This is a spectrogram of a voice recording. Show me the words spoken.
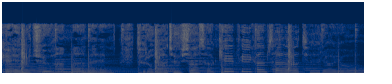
이렇게 누추한 맘에 들어와 주셔서 깊이 감사드려요.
